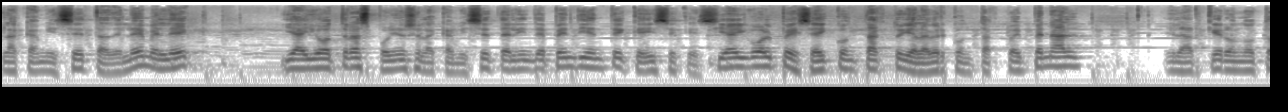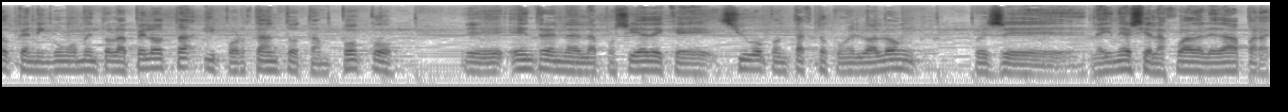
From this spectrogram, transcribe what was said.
la camiseta del Emelec y hay otras poniéndose la camiseta del Independiente que dice que si hay golpe, si hay contacto y al haber contacto hay penal. El arquero no toca en ningún momento la pelota y por tanto tampoco eh, entra en la, posibilidad de que si hubo contacto con el balón pues eh, la inercia la jugada le da para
